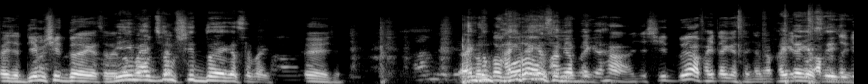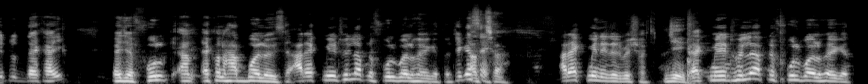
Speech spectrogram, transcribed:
এই যে ডিম সিদ্ধ হয়ে গেছে ডিম একদম সিদ্ধ হয়ে গেছে ভাই। এই যে। একদম ফাইটা গেছে আমি আপনাকে হ্যাঁ এই যে সিদ্ধ হয়ে ফাইটা গেছে আমি আপনাকে একটু- গেছে, এই একটু দেখাই। এই যে ফুল এখন হাফ বয়েল হয়েছে। আর এক মিনিট হইলে আপনি ফুল বয়েল হয়ে গেত ঠিক আছে? আচ্ছা। আর এক মিনিটের বিষয়। জি। এক মিনিট হইলে আপনি ফুল বয়েল হয়ে গেত।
